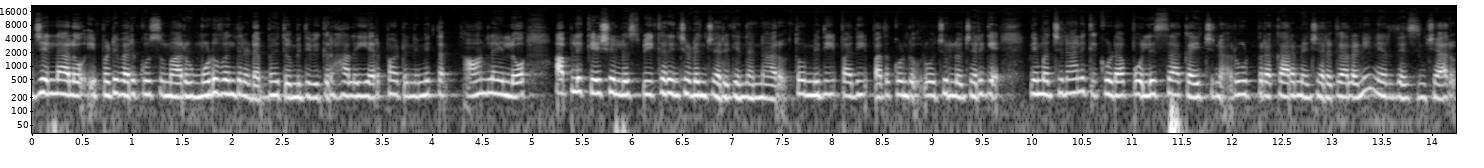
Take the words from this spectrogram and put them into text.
జిల్లాలో ఇప్పటి వరకు సుమారు మూడు వందల డెబ్బై తొమ్మిది విగ్రహాల ఏర్పాటు నిమిత్తం ఆన్లైన్లో అప్లికేషన్లు స్వీకరించడం జరిగిందన్నారు. తొమ్మిది పది పదకొండు రోజుల్లో జరిగే నిమజ్జనానికి కూడా పోలీస్ శాఖ ఇచ్చిన రూట్ ప్రకారమే జరగాలని నిర్దేశించారు.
